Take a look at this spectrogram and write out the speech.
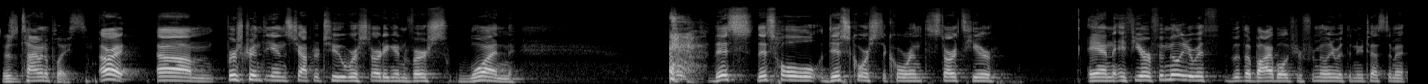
There's a time and a place. All right. Um, 1 Corinthians chapter 2, we're starting in verse 1. this, this whole discourse to Corinth starts here. And if you're familiar with, with the Bible, if you're familiar with the New Testament,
